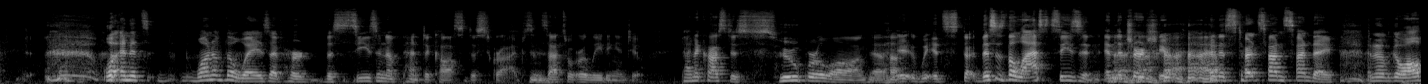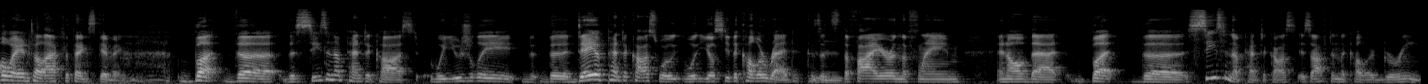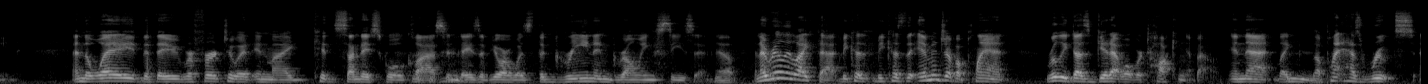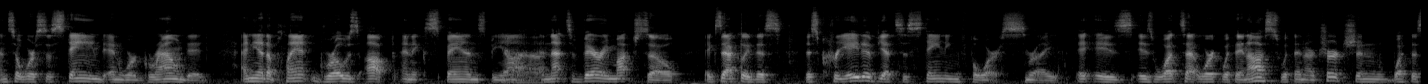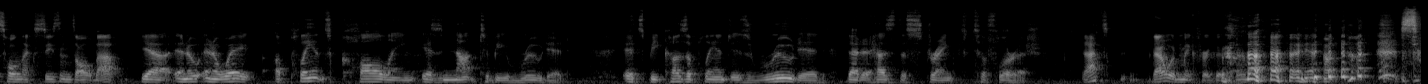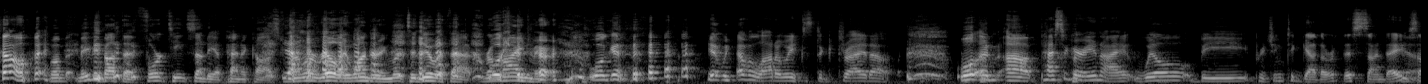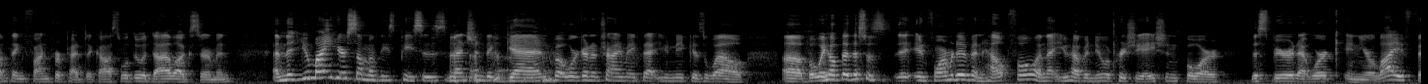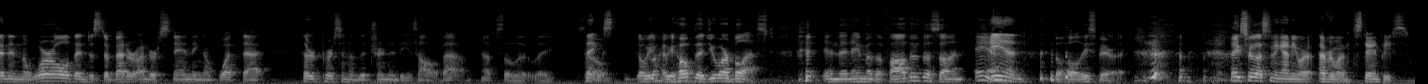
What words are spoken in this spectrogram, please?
well, and it's one of the ways I've heard the season of Pentecost described, since hmm. that's what we're leading into. Pentecost is super long. Yeah. It, it's this is the last season in the church here, and it starts on Sunday, and it'll go all the way until after Thanksgiving. But the the season of Pentecost, we usually the, the day of Pentecost, we'll, we'll, you'll see the color red because it's mm-hmm. the fire and the flame and all of that. But the season of Pentecost is often the color green. And the way that they referred to it in my kids' Sunday school class in Days of Yore was the green and growing season. Yep. And I really like that because because the image of a plant really does get at what we're talking about. In that, like hmm. a plant has roots, and so we're sustained and we're grounded, and yet a plant grows up and expands beyond, Yeah. and that's very much so exactly this this creative yet sustaining force Right. i- is is what's at work within us, within our church, and what this whole next season's all about. Yeah, in a, in a way, a plant's calling is not to be rooted. It's because a plant is rooted that it has the strength to flourish. That's that would make for a good sermon. so Well, maybe about that 14th Sunday of Pentecost when we're really wondering what to do with that. we'll Remind get me. We'll get. yeah, we have a lot of weeks to try it out. Well, and uh, Pastor Gary and I will be preaching together this Sunday. Something fun for Pentecost. We'll do a dialogue sermon. And that you might hear some of these pieces mentioned again, but we're going to try and make that unique as well. Uh, but we hope that this was informative and helpful, and that you have a new appreciation for the Spirit at work in your life and in the world, and just a better understanding of what that third person of the Trinity is all about. Absolutely. So Thanks. Go- we, go we hope that you are blessed in the name of the Father, the Son, and, And- the Holy Spirit. Thanks for listening, anywhere, everyone. Stay in peace.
